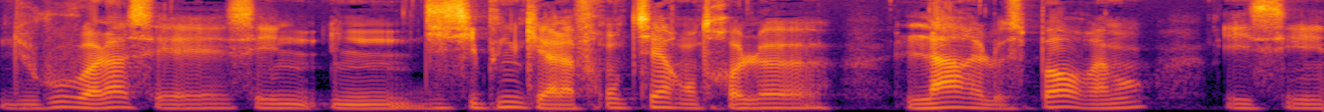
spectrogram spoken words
du coup, voilà, c'est c'est une, une discipline qui est à la frontière entre le l'art et le sport vraiment. Et c'est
